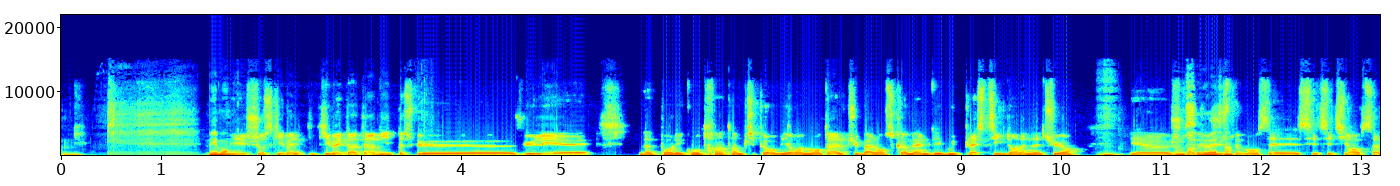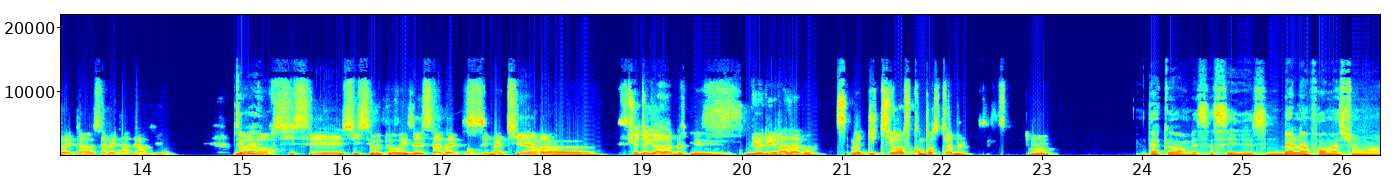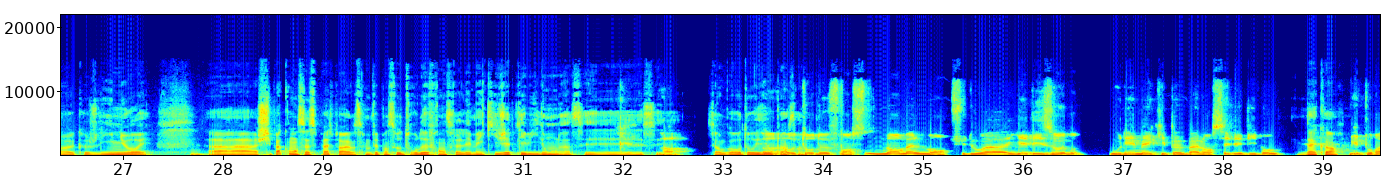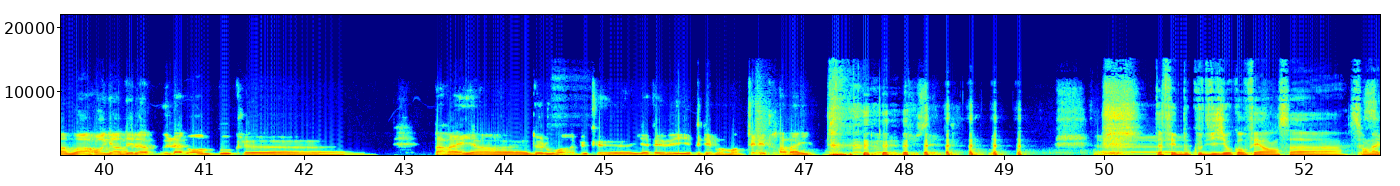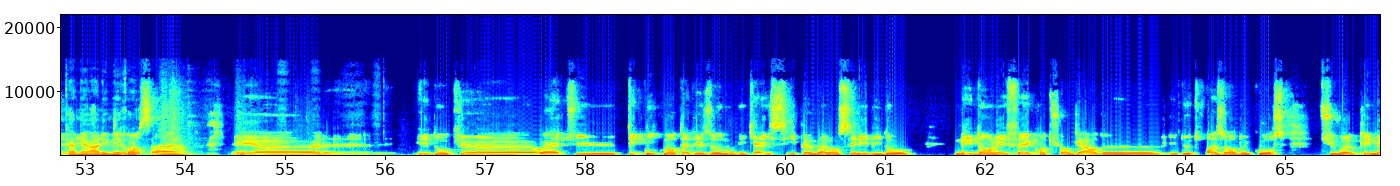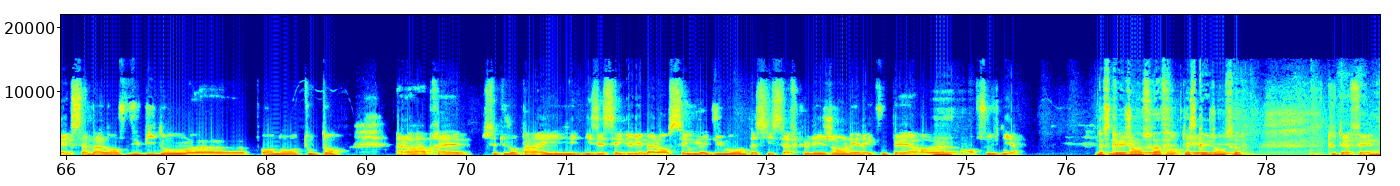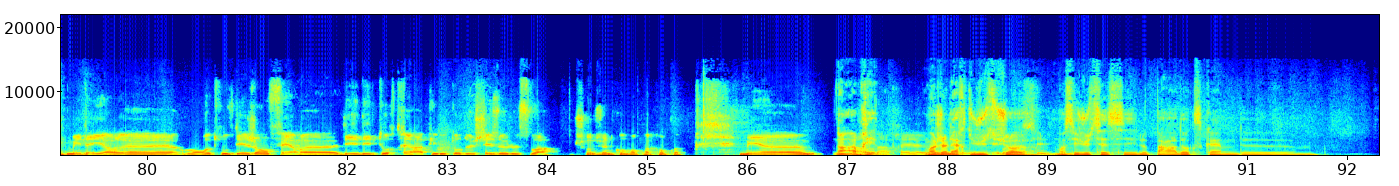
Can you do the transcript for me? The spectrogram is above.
mais bon, Mais chose qui va être, qui va être interdite parce que euh, vu les bah, pour les contraintes un petit peu environnementales, tu balances quand même des bouts de plastique dans la nature. Et je Non, crois que vrai, justement ces tir-offs, ça va être ça va être interdit. ouais. C'est Ou vrai alors si c'est si c'est autorisé, ça va être dans des matières euh, biodégradables. ouais. Ça va être du tir-off compostable. Mm. D'accord, mais ça c'est c'est une belle information euh, que je l'ignorais. Euh, je sais pas comment ça se passe. Par exemple, ça me fait penser au Tour de France là, les mecs qui jettent les bidons là, c'est c'est Ah, c'est encore autorisé ou pas au Tour de France, normalement, tu dois il y a des zones où les mecs ils peuvent balancer des bidons. D'accord. Mais pour avoir regardé la, la grande boucle, euh, pareil, hein, euh, de loin, vu qu'il y avait, il y avait des moments de télétravail, toi-même, tu sais. Euh, T'as fait beaucoup de visioconférences euh, sans la caméra allumée quoi. ça. Et, euh, et donc, euh, ouais, tu, techniquement, tu as des zones où les gars, ils, ils peuvent balancer les bidons. Mais dans les faits, quand tu regardes euh, les deux trois heures de course, tu vois que les mecs, ça balance du bidon euh, pendant tout le temps. Alors après, c'est toujours pareil, ils, ils essayent de les balancer où il y a du monde parce qu'ils savent que les gens les récupèrent euh, en souvenir. Parce que les gens ont Euh, soif. quand Parce t'es- que les gens ont soif. Tout à fait. Mais d'ailleurs, euh, on retrouve des gens faire euh, des, des tours très rapides autour de chez eux le soir. Je, je ne comprends pas pourquoi. Mais euh, Non, après, bah après, Moi, euh, j'alerte juste sur. Moi, c'est juste, c'est- le paradoxe quand même de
